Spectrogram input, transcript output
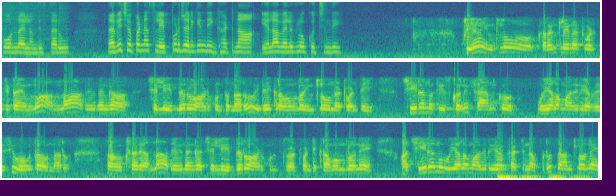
ఫోన్ లైన్ అందిస్తారు. రవి చెప్పండి అసలు ఎప్పుడు జరిగింది ఈ ఘటన? ఎలా వెలుగులోకి వచ్చింది? ప్రియ ఇంట్లో కరెంట్ లేనటువంటి టైంలో అన్న అదేవిధంగా చెల్లి ఇద్దరు ఆడుకుంటున్నారు. ఇదే క్రమంలో ఇంట్లో ఉన్నటువంటి చీరను తీసుకొని ఫ్యాన్కు ఉయ్యాల మాదిరిగా వేసి ఊగుతా ఉన్నారు. ఒకసారి అన్న అదేవిధంగా చెల్లి ఇద్దరు ఆడుకుంటున్నటువంటి క్రమంలోనే ఆ చీరను ఉయ్యాల మాదిరిగా కట్టినప్పుడు దాంట్లోనే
